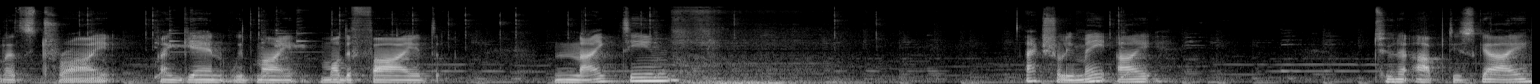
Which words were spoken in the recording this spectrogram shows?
Let's try again with my modified Nike team. Actually, may I tune up this guy.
